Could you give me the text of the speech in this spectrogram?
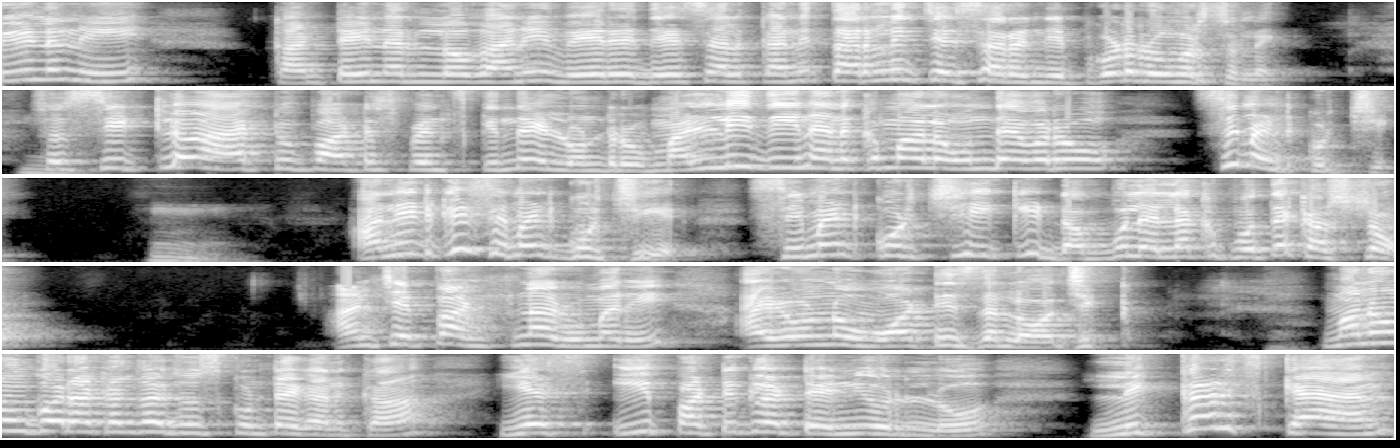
వీళ్ళని కంటైనర్లో కానీ వేరే దేశాలకు కానీ తరలించేశారని చెప్పి కూడా రూమర్స్ ఉన్నాయి. సో సిట్లో యాక్టివ్ పార్టిసిపెంట్స్ కింద వీళ్ళు ఉండరు. మళ్ళీ దీని వెనకమాల ఉంది ఎవరు? సిమెంట్ కుర్చీ. అన్నిటికీ సిమెంట్ కుర్చీ సిమెంట్ కుర్చీకి డబ్బులు వెళ్ళకపోతే కష్టం. అని చెప్పి అంటున్నారు మరి. I don't know what is the logic మనం ఇంకో రకంగా చూసుకుంటే కనుక ఎస్ ఈ పర్టికులర్ టెన్యూర్లో లిక్కర్ స్కామ్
